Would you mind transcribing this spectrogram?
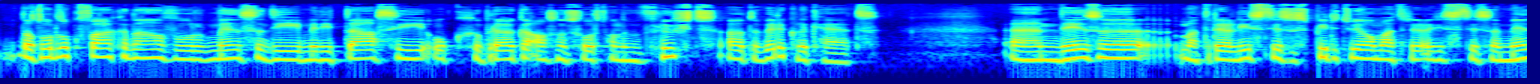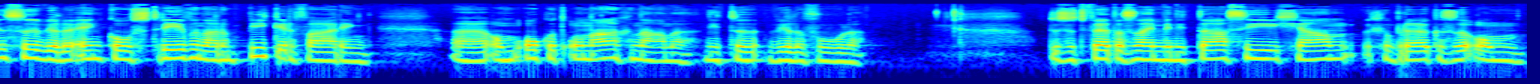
dat wordt ook vaak gedaan voor mensen die meditatie ook gebruiken als een soort van een vlucht uit de werkelijkheid. En deze materialistische, spiritueel materialistische mensen willen enkel streven naar een piekervaring, uh, om ook het onaangename niet te willen voelen. Dus het feit dat ze in meditatie gaan, gebruiken ze om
